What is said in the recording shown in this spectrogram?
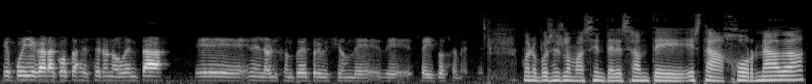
que puede llegar a cotas de 0,90 eh, en el horizonte de previsión de, de 6-12 meses. Bueno, pues es lo más interesante esta jornada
